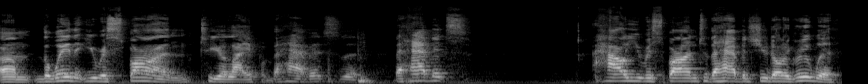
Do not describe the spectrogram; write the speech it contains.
um, the way that you respond to your life, of the habits, the, the habits, how you respond to the habits you don't agree with,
